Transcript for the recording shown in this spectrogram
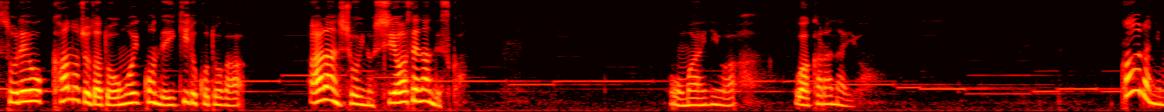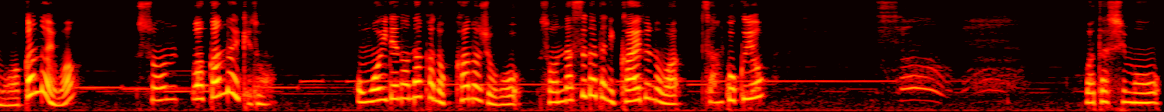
それを彼女だと思い込んで生きることがアラン少尉の幸せなんですか？お前にはわからないよ。カーラにもわかんないわ。そん、わかんないけど。思い出の中の彼女をそんな姿に変えるのは残酷よ。そう私も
